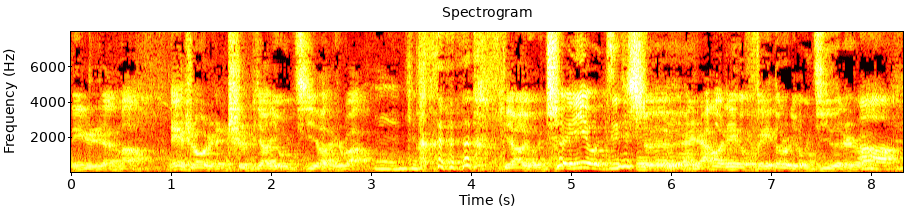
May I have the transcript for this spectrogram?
那个人嘛，那个时候人吃比较有机了，是吧？嗯，比较有机，纯有机食对对对，然后这个肥都是有机的，是吧？嗯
